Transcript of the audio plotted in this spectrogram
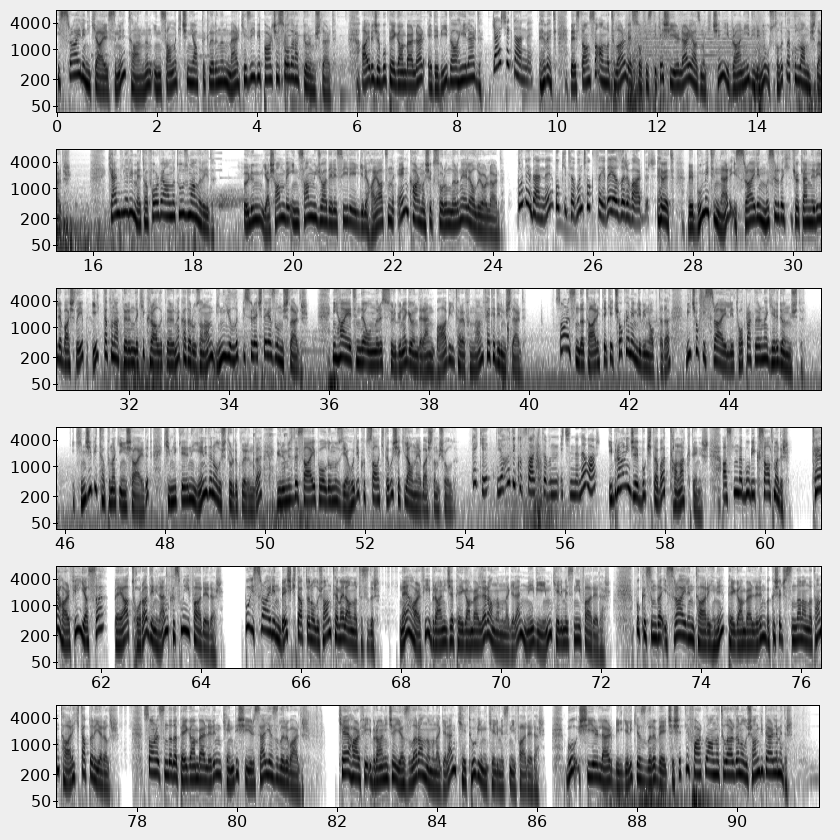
İsrail'in hikayesini Tanrı'nın insanlık için yaptıklarının merkezi bir parçası olarak görmüşlerdi. Ayrıca bu peygamberler edebi dahilerdi. Gerçekten mi? Evet, destansı anlatılar ve sofistike şiirler yazmak için İbrani dilini ustalıkla kullanmışlardır. Kendileri metafor ve anlatı uzmanlarıydı. Ölüm, yaşam ve insan mücadelesiyle ilgili hayatın en karmaşık sorunlarını ele alıyorlardı. Bu nedenle bu kitabın çok sayıda yazarı vardır. Evet ve bu metinler İsrail'in Mısır'daki kökenleriyle başlayıp ilk tapınaklarındaki krallıklarına kadar uzanan bin yıllık bir süreçte yazılmışlardır. Nihayetinde onları sürgüne gönderen Babil tarafından fethedilmişlerdi. Sonrasında tarihteki çok önemli bir noktada birçok İsrailli topraklarına geri dönmüştü. İkinci bir tapınak inşa edip kimliklerini yeniden oluşturduklarında günümüzde sahip olduğumuz Yahudi kutsal kitabı şekil almaya başlamış oldu. Peki Yahudi kutsal kitabının içinde ne var? İbranice bu kitaba Tanak denir. Aslında bu bir kısaltmadır. T harfi yasa veya Tora denilen kısmı ifade eder. Bu İsrail'in beş kitaptan oluşan temel anlatısıdır. N harfi İbranice peygamberler anlamına gelen Nevi'im kelimesini ifade eder. Bu kısımda İsrail'in tarihini peygamberlerin bakış açısından anlatan tarih kitapları yer alır. Sonrasında da peygamberlerin kendi şiirsel yazıları vardır. K harfi İbranice yazılar anlamına gelen ketuvim kelimesini ifade eder. Bu şiirler, bilgelik yazıları ve çeşitli farklı anlatılardan oluşan bir derlemedir.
